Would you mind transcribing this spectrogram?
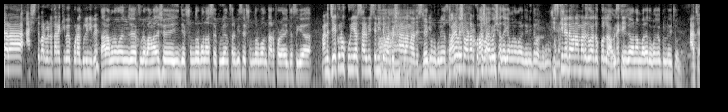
যারা আসতে পারবে না তারা কীভাবে প্রোডাক্টগুলি নিবে? তারা মনে করেন যে পুরো বাংলাদেশে এই যে সুন্দরবন আছে কুরিয়ান সার্ভিসে সুন্দরবন তারপরে হইতেছে গিয়া মানে যে কোনো কুরিয়ার সার্ভিসে নিতে পারবে সারা বাংলাদেশ হ্যাঁ, যে কোনো কুরিয়ার ঘরে বসে অর্ডার করতে বাসায় পারবে। বসে থেকে মনে করেন যে নিতে পারবে কোনো স্ক্রিনে দেওয়া নাম্বারে যোগাযোগ করলে হবে নাকি? স্ক্রিনে দেওয়া নাম্বারে যোগাযোগ করলেই চলবে। আচ্ছা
